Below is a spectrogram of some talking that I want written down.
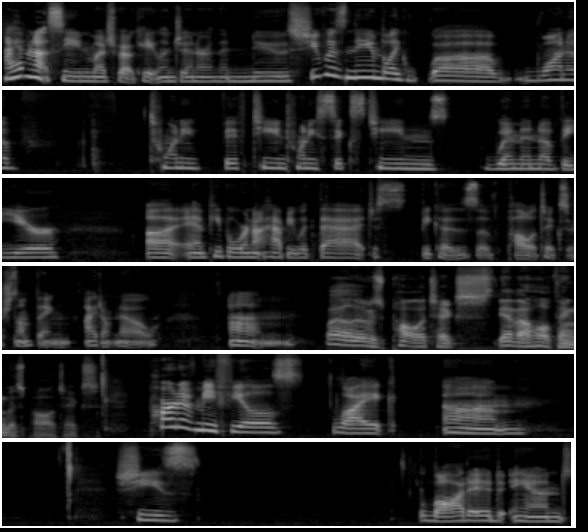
I have not seen much about Caitlyn Jenner in the news. She was named like uh, one of 2015, 2016's Women of the Year. Uh, and people were not happy with that just because of politics or something. I don't know. Well, it was politics. Yeah, the whole thing was politics. Part of me feels like um, she's lauded and,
